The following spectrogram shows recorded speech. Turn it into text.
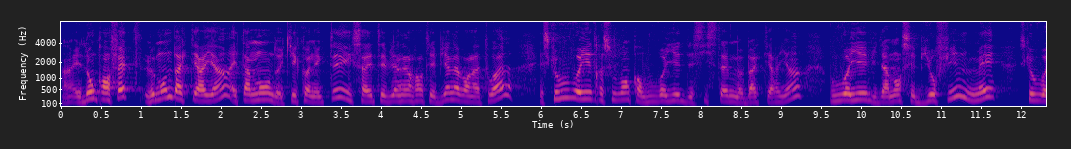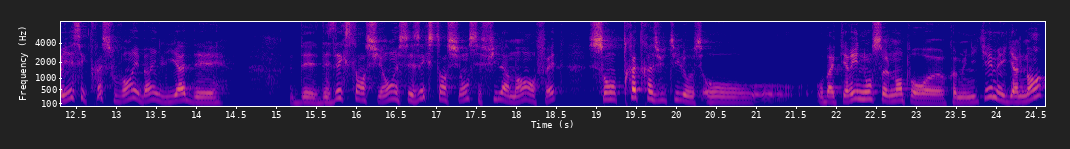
Hein, et donc, en fait, le monde bactérien est un monde qui est connecté et ça a été bien inventé bien avant la toile. Et ce que vous voyez très souvent quand vous voyez des systèmes bactériens, vous voyez évidemment ces biofilms, mais ce que vous voyez, c'est que très souvent, eh ben, il y a des, extensions. Et ces extensions, ces filaments, en fait, sont très très utiles aux, bactéries, non seulement pour euh, communiquer, mais également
